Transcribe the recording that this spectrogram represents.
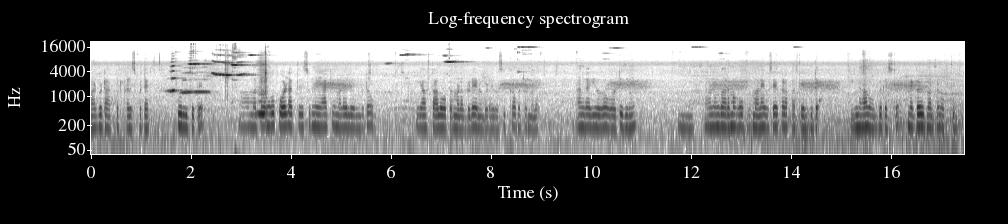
ಮಾಡಿಬಿಟ್ಟು ಹಾಕ್ಬಿಟ್ಟು ಕಳಿಸ್ಬಿಟ್ಟೆ ಪೂರ್ವ ಜೊತೆ. ಮತ್ತು ನಮಗೂ ಕೋಲ್ಡ್ ಆಗ್ತಿದೆ ಸುಮ್ಮನೆ ಯಾಕೆ ಮಳೆಯಲ್ಲಿ ಅಂದ್ಬಿಟ್ಟು. ಯಾವ ಸ್ಟಾಲು ಓಪನ್ ಮಾಡೋದು ಬೇಡ, ಏನು ಬೇಡ, ಇವಾಗ ಸಿಕ್ಕಾಪಟ್ಟೆ ಮಳೆ. ಹಂಗಾಗಿ ಇವಾಗ ಹೊರಟಿದ್ದೀನಿ. ಅವನಿಗೆ ಆರಾಮಾಗಿ ಹೋಗಿ ಮನೆಗೆ ಸೇರ್ಕೊಳ್ಳಪ್ಪ ಅಂತ ಹೇಳ್ಬಿಟ್ಟೆ. ಈಗ ನಾನು ಹೋಗ್ಬೇಕಷ್ಟೆ, ಮೆಟ್ರೋ ಯೂಸ್ ಮಾಡ್ಕೊಂಡು ಹೋಗ್ತೀನಿ.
